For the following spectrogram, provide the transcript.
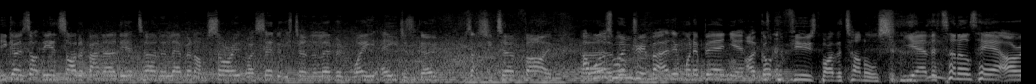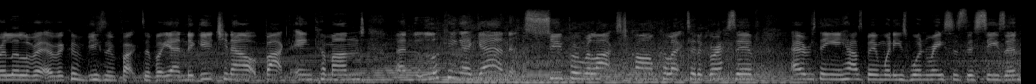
He goes up the inside of Van Eerde at turn 11. I'm sorry, I said it was turn 11 way ages ago. It was actually turn 5. I was Uh, got- wondering, but I didn't want to burn you. I got confused by the tunnels. yeah, the tunnels here are a little bit of a confusing factor. But yeah, Noguchi now back in command and looking again super relaxed, calm, collected, aggressive. Everything he has been when he's won races this season.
